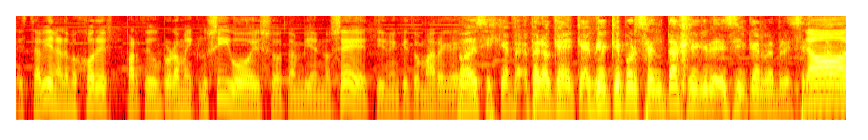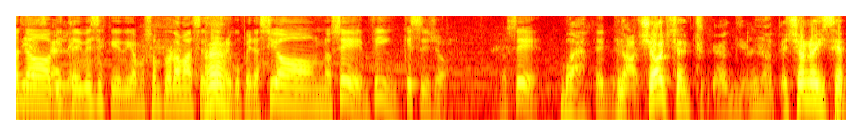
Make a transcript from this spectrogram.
está bien, a lo mejor es parte de un programa inclusivo eso también, no sé, tienen que tomar... Vos decís que, pero ¿qué, qué, porcentaje quiere decir que representa? No, no, viste, hay veces que digamos son programas de ah. recuperación, no sé, en fin, qué sé yo. No sé. Bueno, eh, no, yo, yo no hice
